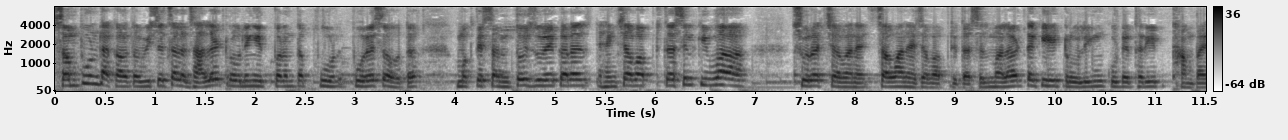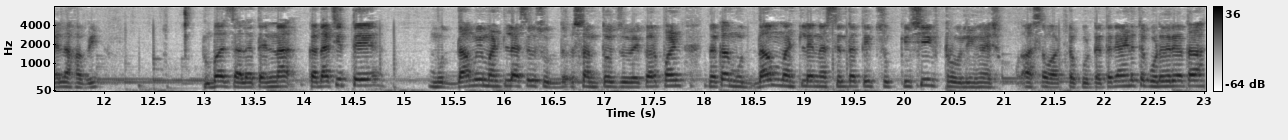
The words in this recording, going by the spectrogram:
संपून टाकावं होता विषय. चला झालं ट्रोलिंग इथपर्यंत पुरेसं होतं. मग ते संतोष जुवेकर ह्यांच्या बाबतीत असेल किंवा सूरज चव्हाण चव्हाण याच्या बाबतीत असेल. मला वाटतं की ही ट्रोलिंग कुठेतरी थांबायला हवी. बस झालं. त्यांना कदाचित ते मुद्दामही म्हटले असेल संतोष जुवेकर पण जर का मुद्दाम म्हटले नसेल तर ती चुकीची ट्रोलिंग आहे असं वाटतं कुठेतरी आणि ते कुठेतरी आता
